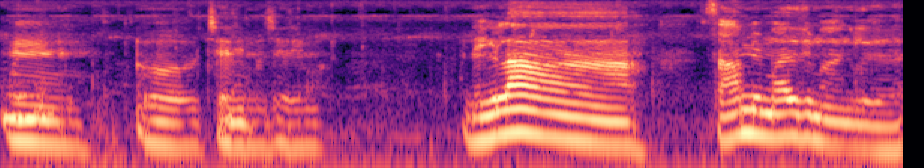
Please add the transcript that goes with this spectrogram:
ம். ஓ சரிம்மா சரிம்மா. நீங்களாம் சாமி மாதிரிம்மா எங்களுக்கு?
